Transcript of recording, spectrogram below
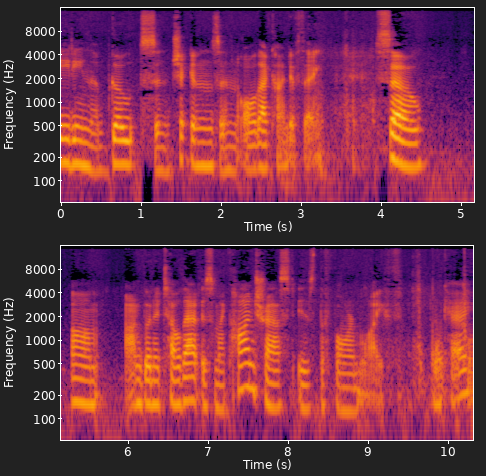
feeding the goats and chickens and all that kind of thing. So, um, I'm going to tell that as my contrast is the farm life. Okay?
